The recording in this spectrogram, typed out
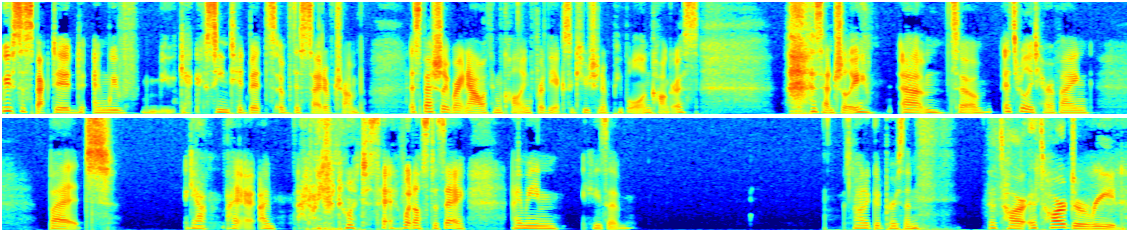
we've suspected and we've seen tidbits of this side of Trump especially right now with him calling for the execution of people in Congress essentially. Um, so it's really terrifying. But yeah, I, I I don't even know what to say. What else to say? I mean, he's a he's not a good person. It's hard. It's hard to read.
